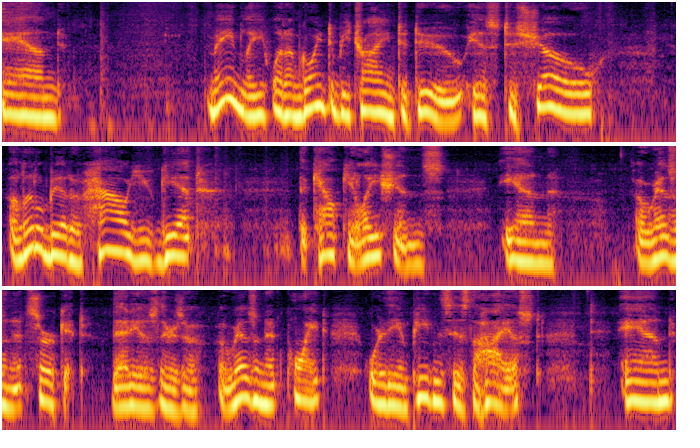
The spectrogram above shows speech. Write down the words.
And mainly what I'm going to be trying to do is to show a little bit of how you get the calculations in a resonant circuit. That is, there's a, a resonant point where the impedance is the highest, and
